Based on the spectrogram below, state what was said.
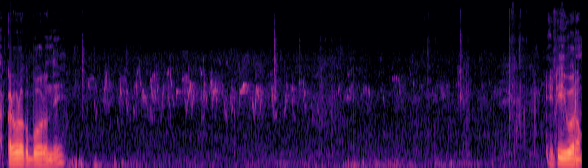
అక్కడ కూడా ఒక బోర్ ఉంది. ఇటు ఈ ఊరం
